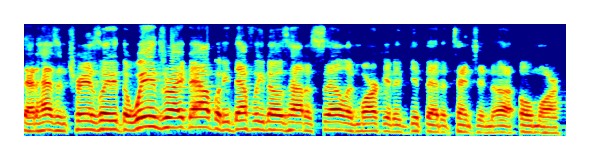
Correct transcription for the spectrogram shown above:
that hasn't translated the wins right now, but he definitely knows how to sell and market and get that attention, uh, Omar.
